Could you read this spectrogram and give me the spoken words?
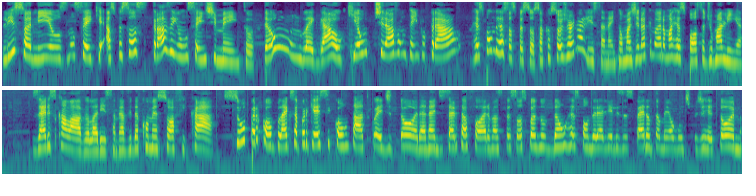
li sua news, não sei que, as pessoas trazem um sentimento tão legal que eu tirava um tempo para responder essas pessoas. Só que eu sou jornalista, né? Então imagina que não era uma resposta de uma linha zero escalável, Larissa. Minha vida começou a ficar super complexa porque esse contato com a editora, né, de certa forma, as pessoas quando dão responder ali, eles esperam também algum tipo de retorno.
